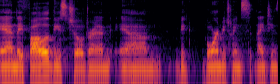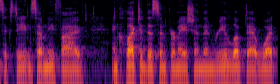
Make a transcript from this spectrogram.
And they followed these children um, be born between 1968 and 75 and collected this information, then re-looked at what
